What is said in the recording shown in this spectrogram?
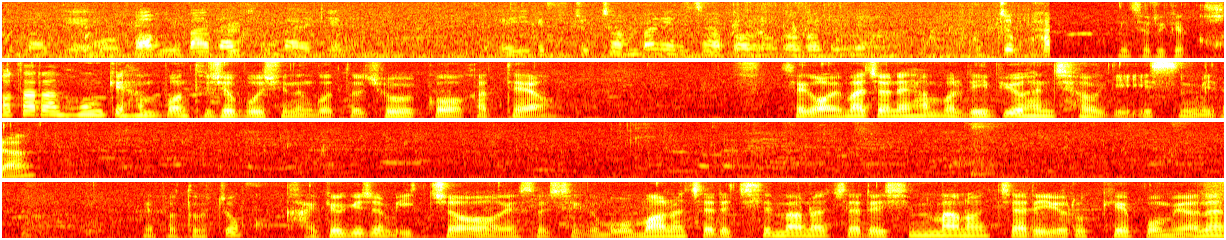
금어게요. 금어기고. 먼바다 통발게는. 이게 북쪽 전방에서 잡아오는 거거든요. 북쪽 바... 네, 저렇게 커다란 홍게 한번 드셔보시는 것도 좋을 것 같아요. 제가 얼마 전에 한번 리뷰한 적이 있습니다. 네, 보통 조금 가격이 좀 있죠. 그래서 지금 5만 원짜리, 7만 원짜리, 10만 원짜리 이렇게 보면은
